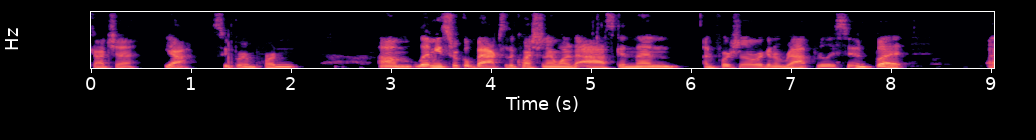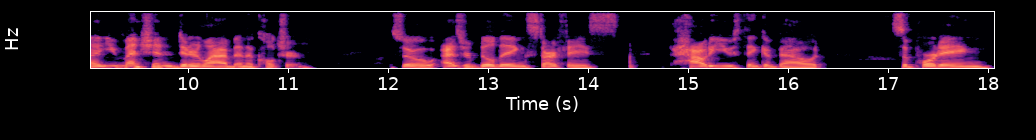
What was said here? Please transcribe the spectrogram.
Gotcha. Yeah, super important. Um, let me circle back to the question I wanted to ask, and then unfortunately, we're going to wrap really soon. But uh, you mentioned Dinner Lab and the culture. So, as you're building Starface, how do you think about supporting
